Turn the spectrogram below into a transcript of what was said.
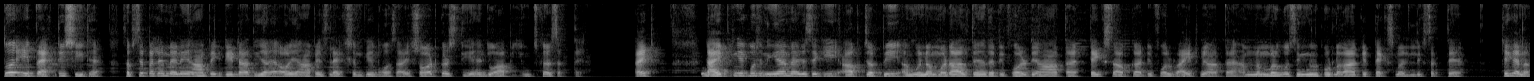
तो ये प्रैक्टिस शीट है। सबसे पहले मैंने यहाँ पे एक डेटा दिया है और यहाँ पे सिलेक्शन के बहुत सारे शॉर्टकट्स दिए हैं जो आप यूज़ कर सकते हैं राइट टाइपिंग के कुछ नियम है जैसे कि आप जब भी हम कोई नंबर डालते हैं तो डिफ़ॉल्ट यहाँ आता है टेक्स्ट आपका डिफ़ॉल्ट राइट में आता है। हम नंबर को सिंगल कोड लगा के टेक्स्ट में लिख सकते हैं ठीक है ना?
